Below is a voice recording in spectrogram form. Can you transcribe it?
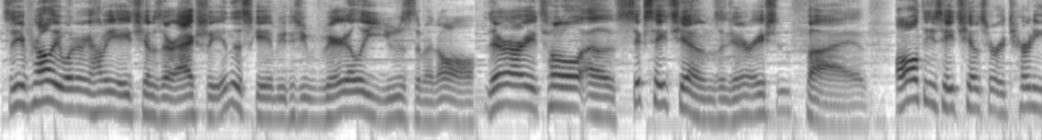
So you're probably wondering how many HMs are actually in this game because you rarely use them at all. There are a total of 6 HMs in Generation 5. All these HMs are returning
